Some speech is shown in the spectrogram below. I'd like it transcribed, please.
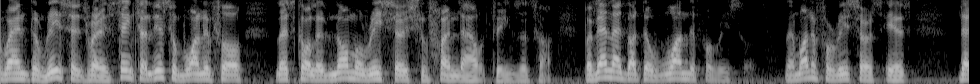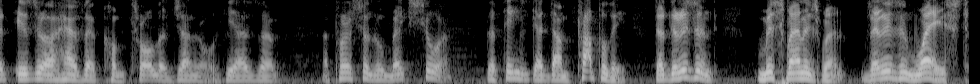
went to research various things. And this was wonderful, let's call it normal research to find out things and so on. But then I got a wonderful resource. The wonderful resource is that Israel has a comptroller general. He has a, a person who makes sure that things get done properly that there isn't mismanagement, there isn't waste,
